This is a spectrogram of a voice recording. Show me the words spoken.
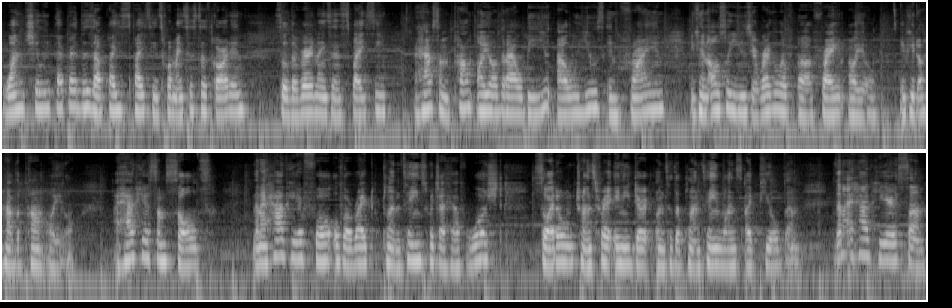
one chili pepper. These are quite spicy. It's from my sister's garden, so they're very nice and spicy. I have some palm oil that I will be I will use in frying. You can also use your regular uh, frying oil if you don't have the palm oil. I have here some salt. Then I have here four overripe plantains which I have washed so I don't transfer any dirt onto the plantain once I peel them. Then I have here some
